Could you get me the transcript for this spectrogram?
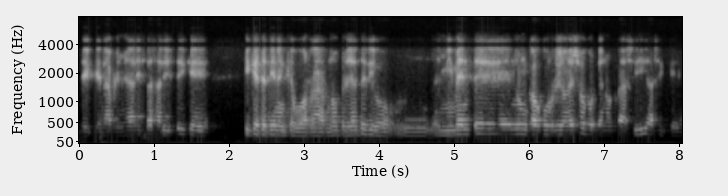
de que en la primera lista saliste y que, y que te tienen que borrar, ¿no? Pero ya te digo, mm, en mi mente nunca ocurrió eso porque no fue así, así que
